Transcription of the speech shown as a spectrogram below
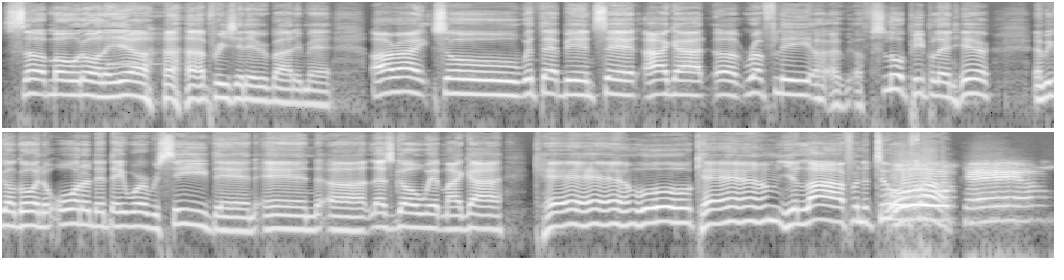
Sub mode only, yeah. Appreciate everybody, man. All right, so with that being said, I got uh, roughly a, a slew of people in here, and we're gonna go in the order that they were received in. And uh, let's go with my guy Cam. Oh, Cam, you're live from the two Oh, hundred five. Cam,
